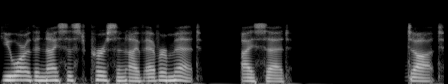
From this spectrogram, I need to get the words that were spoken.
You are the nicest person I've ever met, I said. Dot.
